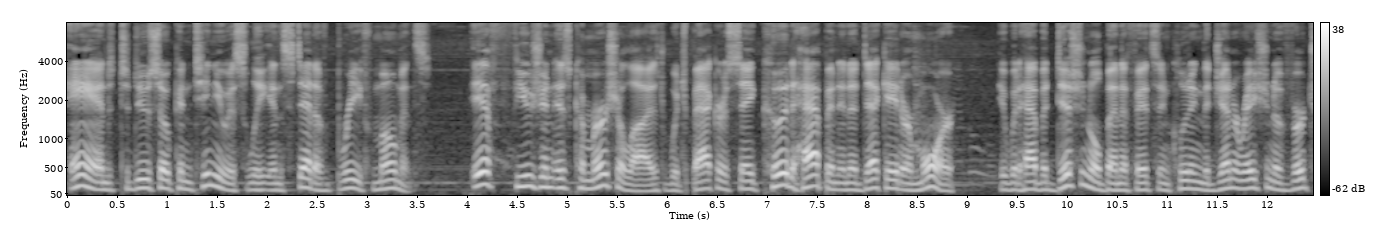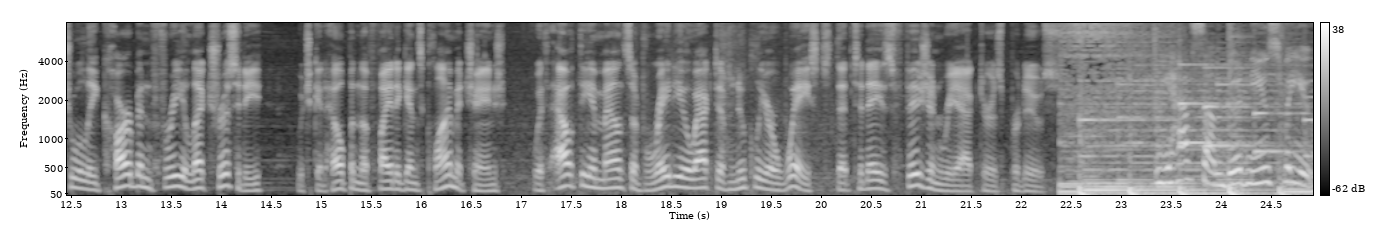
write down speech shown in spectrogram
and to do so continuously instead of brief moments. If fusion is commercialized, which backers say could happen in a decade or more, it would have additional benefits, including the generation of virtually carbon free electricity, which could help in the fight against climate change, without the amounts of radioactive nuclear waste that today's fission reactors produce. We have some good news for you.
